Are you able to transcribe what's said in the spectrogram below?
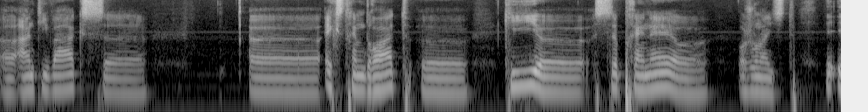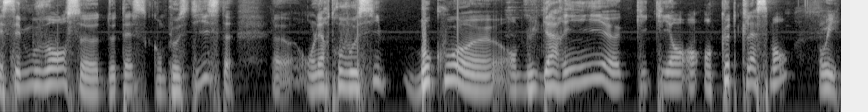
euh, anti-vax, euh, euh, extrême droite, qui se prenaient aux journalistes. Et, et ces mouvances de thèse complotistes, euh, on les retrouve aussi beaucoup euh, en Bulgarie, euh, qui, qui est en, queue de classement. Oui.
